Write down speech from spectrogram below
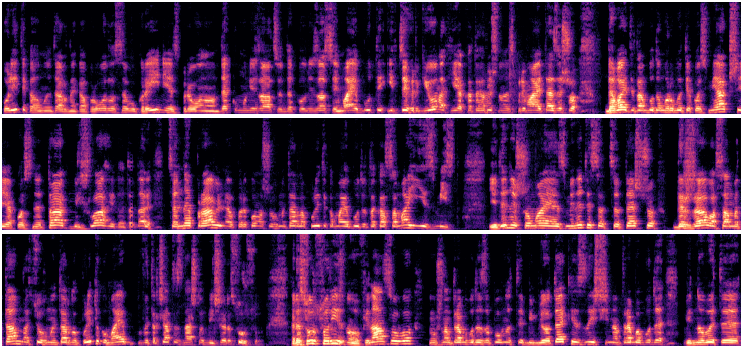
політика гуманітарна, яка проводилася в Україні, спрямована на декомунізацію, деколонізацію, має бути і в цих регіонах. І я категорично не сприймаю тези, що давайте там будемо робити якось м'якше, якось не так, більш лагідно і так далі. Це неправильно. Я переконаний, що гуманітарна політика має бути така сама, її зміст. Єдине, що має змінитися, це те, що держава саме там на цю гуманітарну політику має витрачати значно більше ресурсу. Ресурсу різного фінансового, тому що нам треба буде заповнити бібліотеки знищені, нам треба буде відновити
